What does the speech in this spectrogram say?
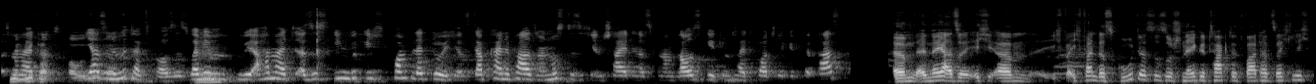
dass man Eine halt Mittagspause. ja, so eine. Mittagspause ist. Weil wir, wir haben halt, also es ging wirklich komplett durch. Es gab keine Pause. Man musste sich entscheiden, dass man rausgeht und halt Vorträge verpasst. Ähm, äh, naja, also ich, ähm, ich, ich fand das gut, dass es so schnell getaktet war tatsächlich.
